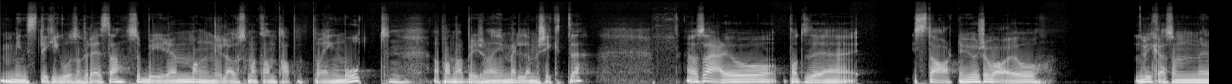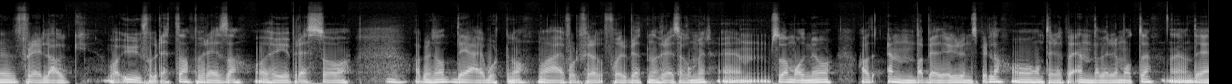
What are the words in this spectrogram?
minst like gode som Fredrikstad. Så blir det mange lag som man kan tape poeng mot. At man da blir sånn i mellomsjiktet. Og så er det jo på en måte det I starten i fjor så var jo det virka som flere lag var uforberedte på Fredrikstad. Og høye press og alt sånt. Det er jo borte nå. Nå er jo folk forberedt når Fredrikstad kommer. Um, så da må de jo ha et enda bedre grunnspill da, og håndtere det på en enda bedre måte. Uh, det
